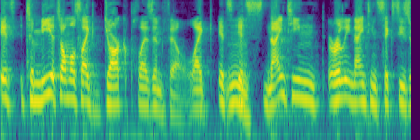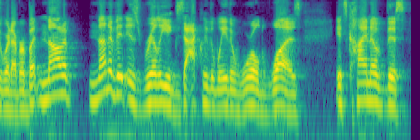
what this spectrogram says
it's to me it's almost like dark Pleasantville. Like it's it's nineteen early nineteen sixties or whatever, but not of, none of it is really exactly the way the world was. It's kind of this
